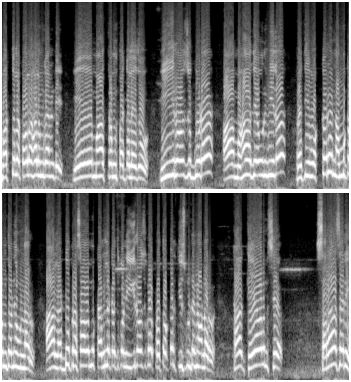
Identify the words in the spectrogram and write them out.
భక్తుల కోలాహలం కానివ్వండి ఏ మాత్రం తగ్గలేదు. ఈ రోజు కూడా ఆ మహాదేవుని మీద ప్రతి ఒక్కరూ నమ్మకంతోనే ఉన్నారు. ఆ లడ్డు ప్రసాదము కళ్ళకు కత్తుకొని ఈ రోజు కూడా ప్రతి ఒక్కరు తీసుకుంటూనే ఉన్నారు. కా- కేవలం సరాసరి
